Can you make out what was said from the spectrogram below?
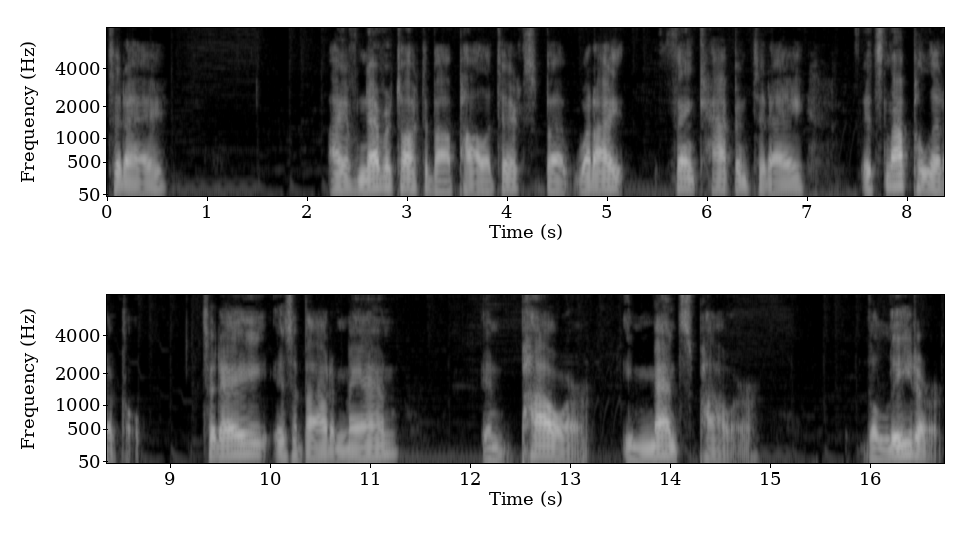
today. I have never talked about politics, but what I think happened today, it's not political. Today is about a man in power, immense power, the leader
